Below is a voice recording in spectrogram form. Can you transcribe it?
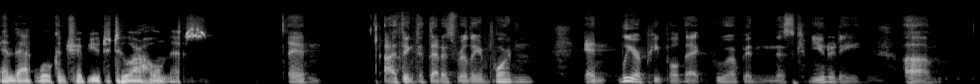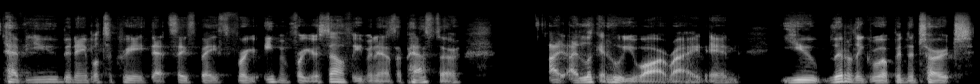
and that will contribute to our wholeness. And I think that that is really important. And we are people that grew up in this community. Um, have you been able to create that safe space for even for yourself, even as a pastor? I, I look at who you are, right? And you literally grew up in the church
